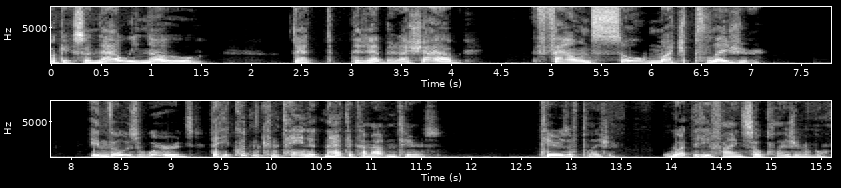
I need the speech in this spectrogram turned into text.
Okay, so now we know that the Rebbe Rashab found so much pleasure in those words that he couldn't contain it and had to come out in tears. Tears of pleasure. What did he find so pleasurable?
